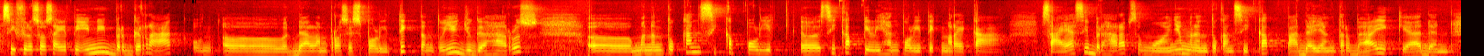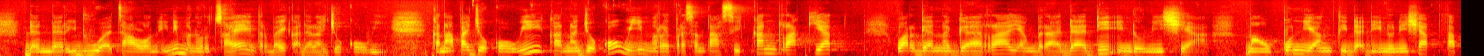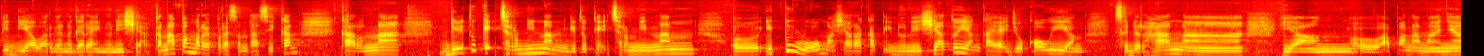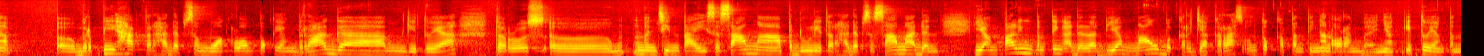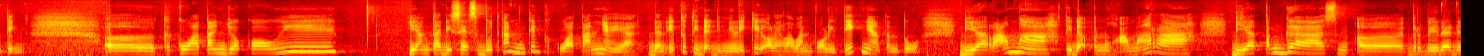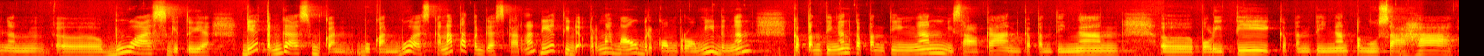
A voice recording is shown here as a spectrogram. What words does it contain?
civil society ini bergerak uh, dalam proses politik tentunya juga harus uh, menentukan sikap uh, sikap pilihan politik mereka. Saya sih berharap semuanya menentukan sikap pada yang terbaik ya dan dan dari dua calon ini menurut saya yang terbaik adalah Jokowi. Kenapa Jokowi? Karena Jokowi merepresentasikan rakyat warga negara yang berada di Indonesia maupun yang tidak di Indonesia tapi dia warga negara Indonesia. Kenapa merepresentasikan? Karena dia itu kayak cerminan gitu, kayak cerminan uh, itu loh masyarakat Indonesia tuh yang kayak Jokowi yang sederhana, yang uh, apa namanya e, berpihak terhadap semua kelompok yang beragam gitu ya. Terus e, mencintai sesama peduli terhadap sesama dan yang paling penting adalah dia mau bekerja keras untuk kepentingan orang banyak. Itu yang penting. E, kekuatan Jokowi yang tadi saya sebutkan mungkin kekuatannya ya dan itu tidak dimiliki oleh lawan politiknya tentu. Dia ramah tidak penuh amarah dia tegas e, berbeda dengan e, buas gitu ya. Dia tegas bukan bukan buas. Kenapa tegas? Karena dia tidak pernah mau berkompromi dengan kepentingan-kepentingan misalkan kepentingan e, politik kepentingan pengusaha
